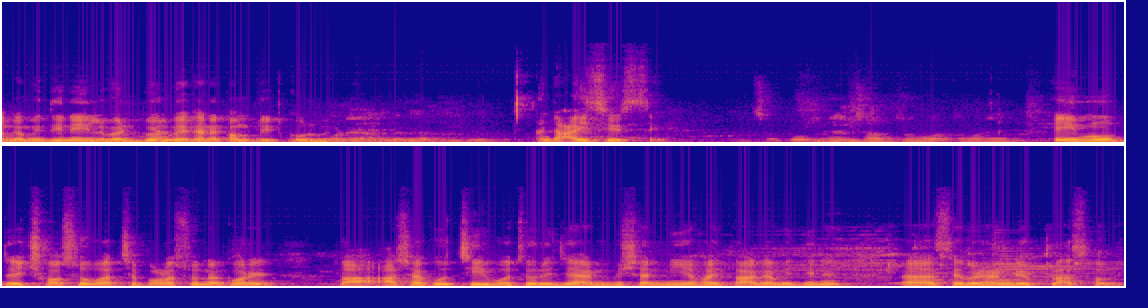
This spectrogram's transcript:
আগামী দিনে ইলেভেন টুয়েলভ এখানে কমপ্লিট করবে। আইসিএসসি এই মুহূর্তে ছশো বাচ্চা পড়াশোনা করে তো আশা করছি এই বছরে যে অ্যাডমিশন নিয়ে হয়তো আগামী দিনে সেভেন হান্ড্রেড প্লাস হবে।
